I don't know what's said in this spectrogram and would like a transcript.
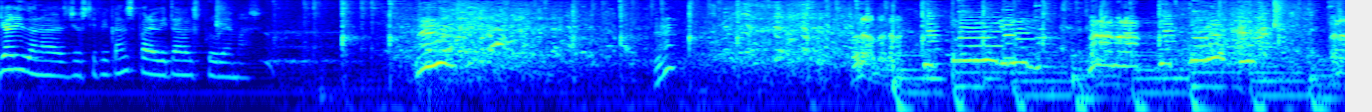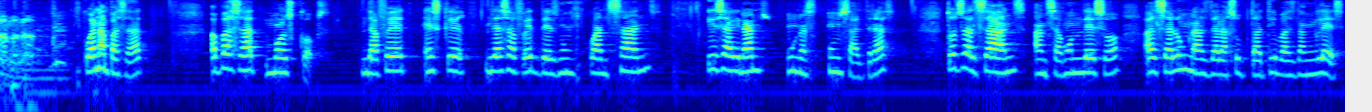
ja li donen els justificants per evitar els problemes. Mana, mana. Quan ha passat? Ha passat molts cops. De fet, és que ja s'ha fet des d'uns quants anys i seguiran unes, uns altres. Tots els anys, en segon d'ESO, els alumnes de les optatives d'anglès,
